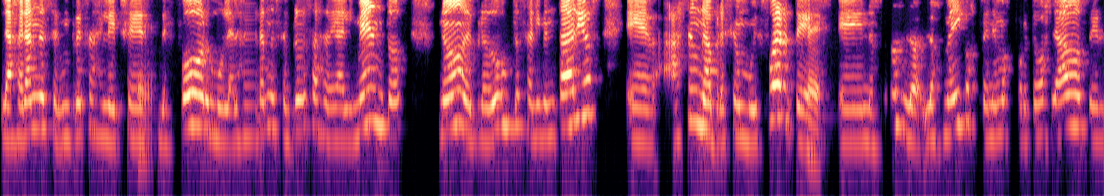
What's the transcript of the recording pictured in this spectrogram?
las grandes empresas de leches de fórmula, las grandes empresas de alimentos, ¿no? de productos alimentarios, eh, hacen una presión muy fuerte. Eh, nosotros los médicos tenemos por todos lados el,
